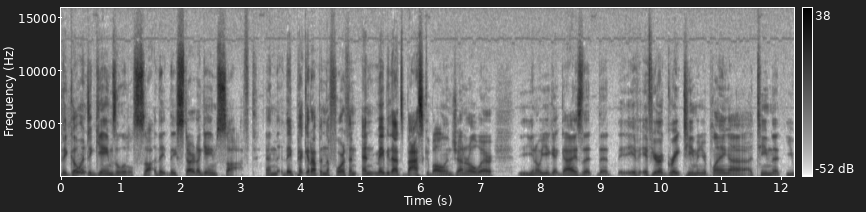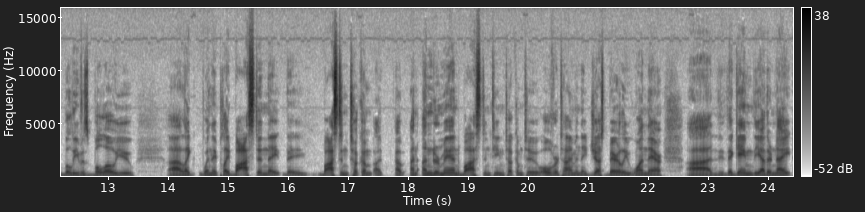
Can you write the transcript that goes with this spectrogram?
they go into games a little soft. They they start a game soft and they pick it up in the fourth. And, and maybe that's basketball in general, where you know you get guys that that if if you're a great team and you're playing a, a team that you believe is below you. Uh, like when they played Boston, they, they Boston took them a, a, an undermanned Boston team took them to overtime, and they just barely won there. Uh, the, the game the other night,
